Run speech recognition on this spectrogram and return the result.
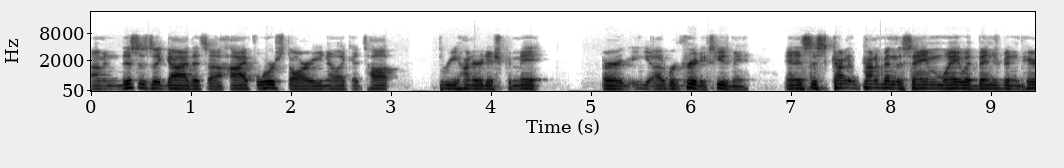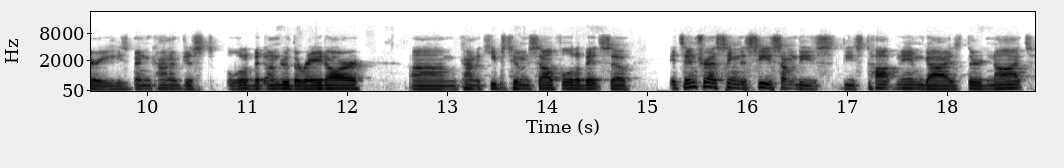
I mean, this is a guy that's a high four star, you know, like a top 300 ish commit or uh, recruit, excuse me. And it's just kind of kind of been the same way with Benjamin Perry. He's been kind of just a little bit under the radar, um, kind of keeps to himself a little bit. So it's interesting to see some of these these top name guys. They're not,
